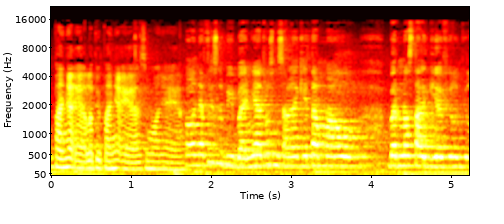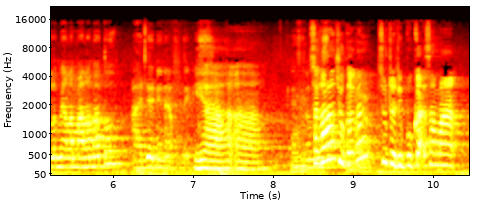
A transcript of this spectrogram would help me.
banyak ya, lebih banyak ya semuanya ya. Kalau Netflix lebih banyak, terus misalnya kita mau bernostalgia film-film yang lama-lama tuh ada di Netflix. Iya. film Sekarang juga kan sudah dibuka sama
